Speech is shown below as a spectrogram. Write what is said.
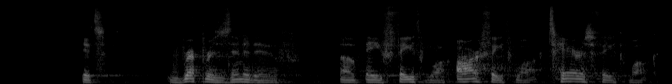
it's representative of a faith walk, our faith walk, Terah's faith walk.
